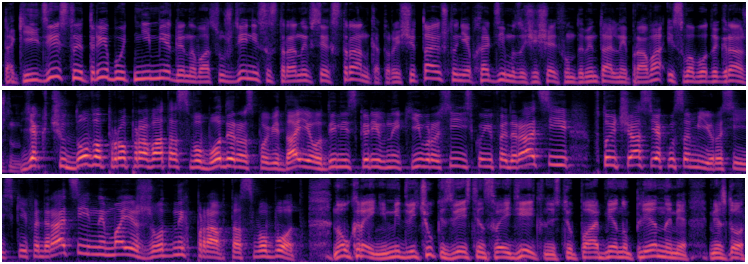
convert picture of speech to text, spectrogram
Такие действия требуют немедленного осуждения со стороны всех стран, которые считают, что необходимо защищать фундаментальные права и свободы граждан. Як чудово про права та свободи розповідає один із керівників Російської Федерації, в той час як у самій Російській Федерації немає жодних прав та свобод. На Украине Медведчук известен своей деятельностью по обмену пленными между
